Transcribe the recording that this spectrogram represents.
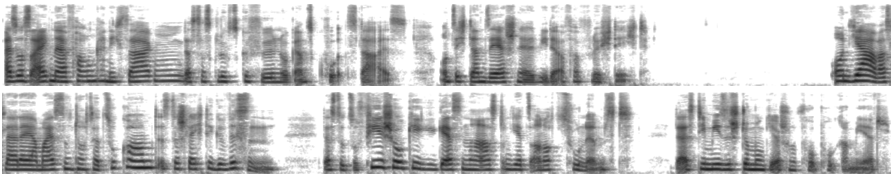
Also aus eigener Erfahrung kann ich sagen, dass das Glücksgefühl nur ganz kurz da ist und sich dann sehr schnell wieder verflüchtigt. Und ja, was leider ja meistens noch dazu kommt, ist das schlechte Gewissen, dass du zu viel Schoki gegessen hast und jetzt auch noch zunimmst. Da ist die miese Stimmung ja schon vorprogrammiert.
